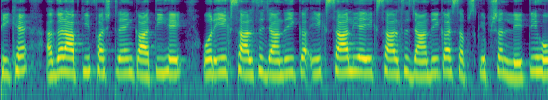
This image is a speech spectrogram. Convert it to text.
ठीक है? अगर आपकी फ़र्स्ट रैंक आती है और एक साल से ज़्यादा का, एक साल या एक साल से ज़्यादा का सब्सक्रिप्शन लेते हो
